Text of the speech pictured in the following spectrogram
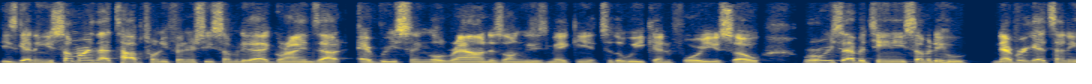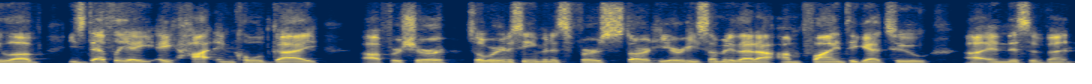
he's getting you somewhere in that top 20 finish. He's somebody that grinds out every single round as long as he's making it to the weekend for you. So Rory Sabbatini, somebody who never gets any love. He's definitely a, a hot and cold guy uh, for sure. So we're going to see him in his first start here. He's somebody that I, am fine to get to uh, in this event.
